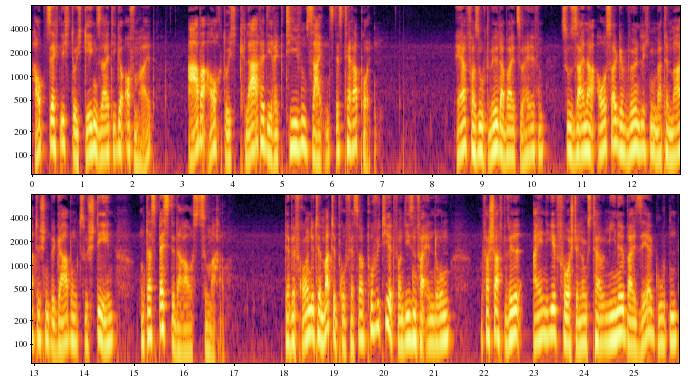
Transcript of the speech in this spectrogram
hauptsächlich durch gegenseitige Offenheit, aber auch durch klare Direktiven seitens des Therapeuten. Er versucht Will dabei zu helfen, zu seiner außergewöhnlichen mathematischen Begabung zu stehen und das Beste daraus zu machen. Der befreundete Matheprofessor profitiert von diesen Veränderungen und verschafft Will einige Vorstellungstermine bei sehr guten,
